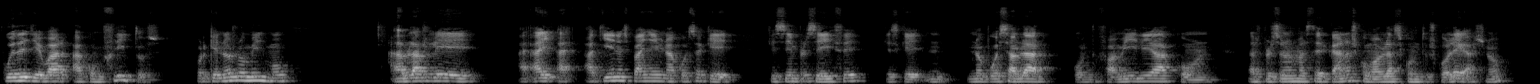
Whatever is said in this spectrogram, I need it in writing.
puede llevar a conflictos, porque no es lo mismo hablarle... aquí en España hay una cosa que, siempre se dice, que es que no puedes hablar con tu familia, con las personas más cercanas, como hablas con tus colegas, ¿no?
